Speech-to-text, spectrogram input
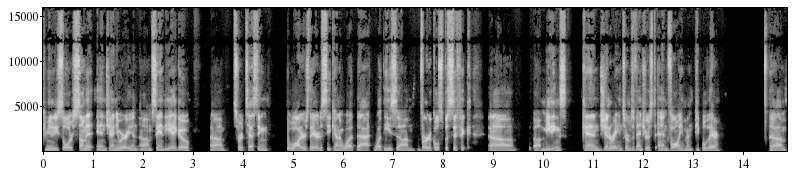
Community Solar Summit in January in um, San Diego, um, sort of testing the waters there to see kind of what that what these um, vertical specific uh, uh, meetings can generate in terms of interest and volume and people there. Um,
